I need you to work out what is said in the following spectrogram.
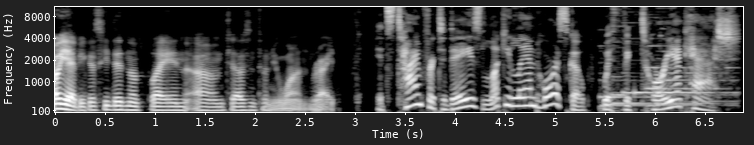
Oh yeah, because he did not play in um, 2021, right? It's time for today's Lucky Land horoscope with Victoria Cash.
